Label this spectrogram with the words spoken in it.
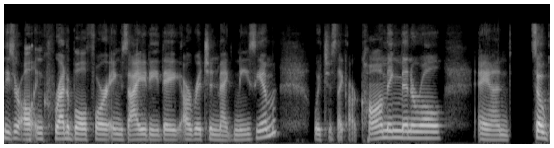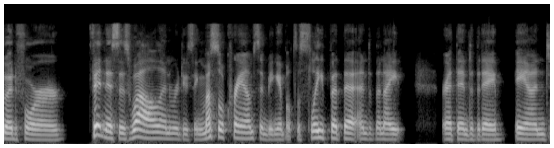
These are all incredible for anxiety. They are rich in magnesium, which is like our calming mineral and so good for fitness as well and reducing muscle cramps and being able to sleep at the end of the night or at the end of the day. And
